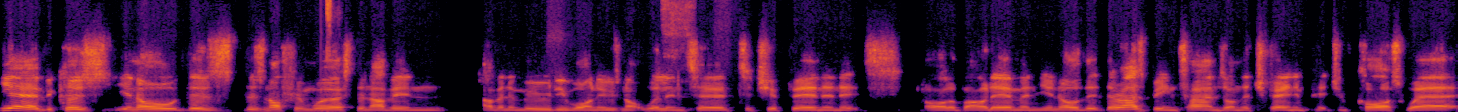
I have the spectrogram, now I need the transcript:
Yeah, because you know, there's there's nothing worse than having having a moody one who's not willing to to chip in, and it's all about him. And you know that there has been times on the training pitch, of course, where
